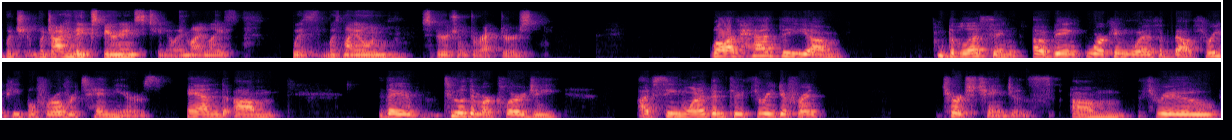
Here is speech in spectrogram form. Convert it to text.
which which I have experienced, you know, in my life with with my own spiritual directors. Well, I've had the um, the blessing of being working with about three people for over ten years, and um, they two of them are clergy. I've seen one of them through three different church changes, um, through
